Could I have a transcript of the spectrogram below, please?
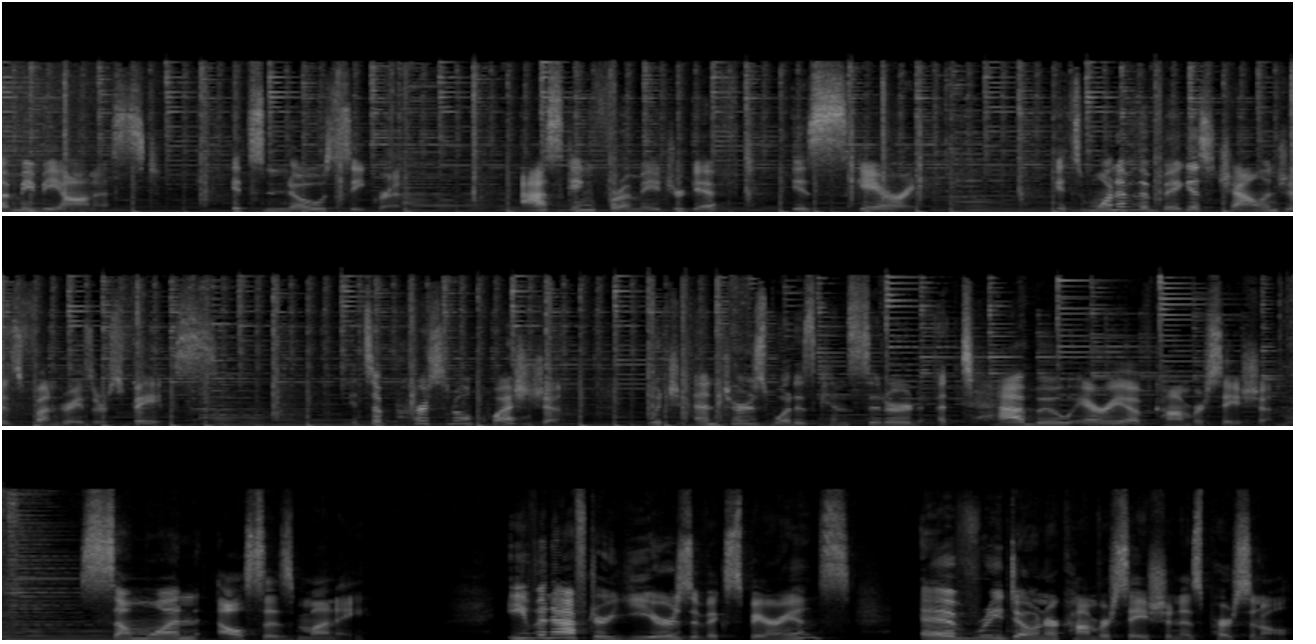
Let me be honest, it's no secret. Asking for a major gift is scary. It's one of the biggest challenges fundraisers face. It's a personal question, which enters what is considered a taboo area of conversation someone else's money. Even after years of experience, every donor conversation is personal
